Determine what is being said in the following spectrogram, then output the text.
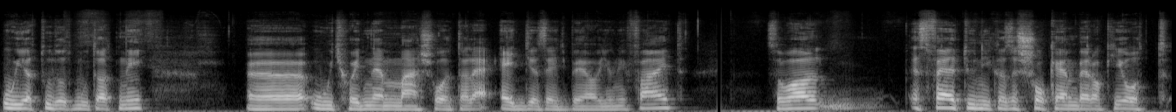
újat tudott mutatni, úgy, hogy nem másolta le egy az egybe a Unify-t. Szóval ez feltűnik az a sok ember, aki ott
